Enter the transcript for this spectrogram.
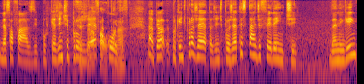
Nessa fase, porque a gente projeta é falta, coisas. Né? Não, é pela, porque a gente projeta, a gente projeta estar diferente né? Ninguém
